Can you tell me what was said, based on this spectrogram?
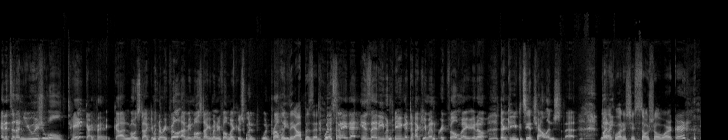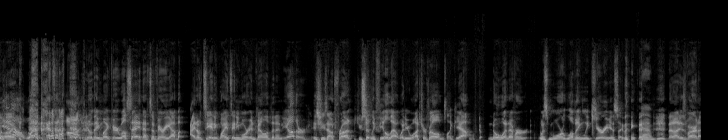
And it's an unusual take, I think, on most documentary film. I mean, most documentary filmmakers would would probably the opposite. would say that is that even being a documentary filmmaker? You know, there you could see a challenge to that. But like, what is she, social worker? Yeah, like- what, that's an odd. you know, they might very well say that's a very. Uh, I don't see any why it's any more invalid than any other. She's out front. You certainly feel that when you watch her films. Like, yeah, no one ever was more lovingly curious. I think than, yeah. than Agnes Varda.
